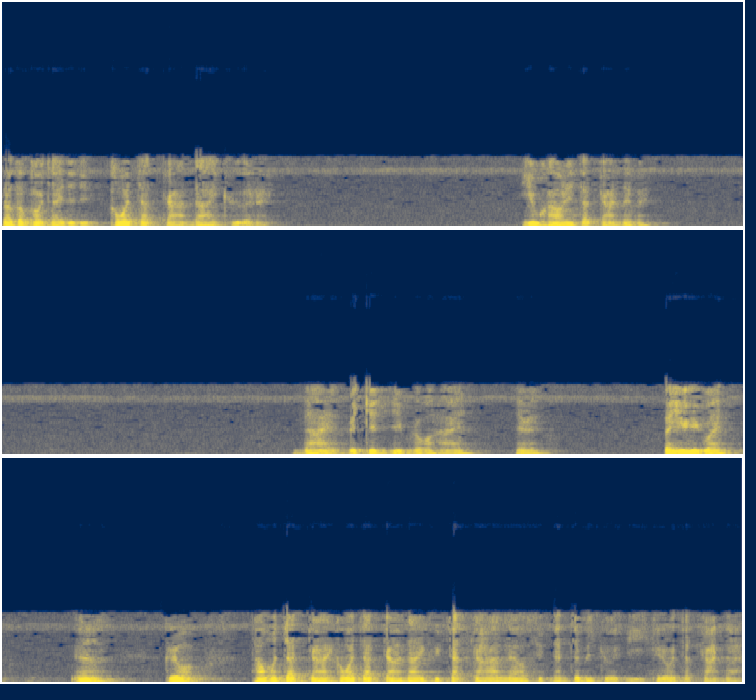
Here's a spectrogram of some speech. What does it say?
เราต้องเข้าใจดีๆเขาว่าจัดการได้คืออะไรหิวข้าวนี่จัดการได้ไหม ได้ ไปกินอิ่มแล้วก็หายใช่ไหมแต่หิวอีกไหมเออคือว่าถ้ามันจัดการเขาว่าจัดการได้คือจัดการแล้วสิ่งนั้นจะไม่เกิดอีกเรียกว่าจัดการได้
